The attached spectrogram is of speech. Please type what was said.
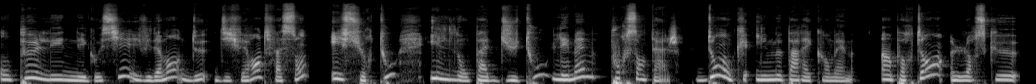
on peut les négocier évidemment de différentes façons. Et surtout, ils n'ont pas du tout les mêmes pourcentages. Donc, il me paraît quand même important lorsque euh,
